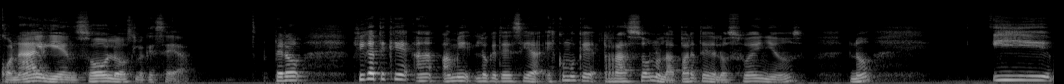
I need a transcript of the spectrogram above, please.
con alguien, solos, lo que sea. Pero fíjate que a, a mí lo que te decía, es como que razono la parte de los sueños, ¿no? Y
